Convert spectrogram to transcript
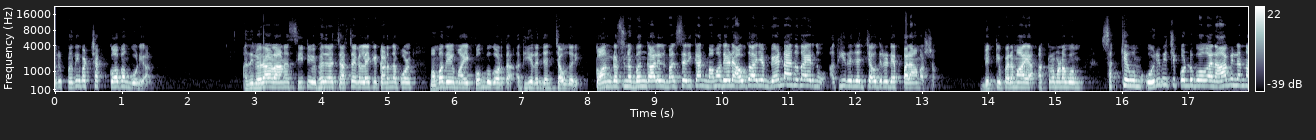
ഒരു പ്രതിപക്ഷ കോപം കൂടിയാണ്. അതിലൊരാളാണ് സീറ്റ് വിഭജന ചർച്ചകളിലേക്ക് കടന്നപ്പോൾ മമതയുമായി കൊമ്പുകോർത്ത അധീർ ചൗധരി. കോൺഗ്രസിന് ബംഗാളിൽ മത്സരിക്കാൻ മമതയുടെ ഔദാര്യം വേണ്ട എന്നതായിരുന്നു അധീർ രഞ്ജൻ ചൗധരിയുടെ പരാമർശം. വ്യക്തിപരമായ ആക്രമണവും സഖ്യവും ഒരുമിച്ച് കൊണ്ടുപോകാനാവില്ലെന്ന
